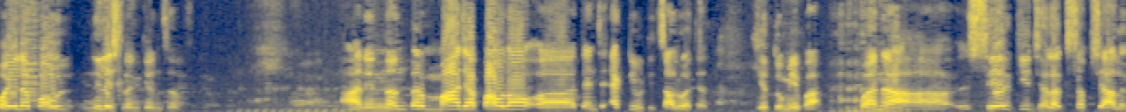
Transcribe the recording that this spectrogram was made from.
पहिलं पाऊल निलेश लंकेंचं आणि नंतर माझ्या पावला त्यांच्या ऍक्टिव्हिटी चालू होत्यात हे तुम्ही पहा. पण शेर की झलक सबसे अलग.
